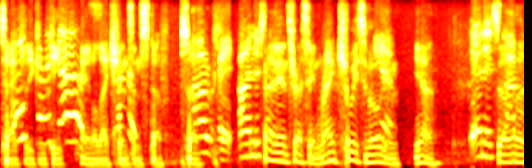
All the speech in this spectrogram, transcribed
to actually okay, compete yes, in elections yes. and stuff. So All right. I understand. Kind of interesting. Ranked choice voting. Yeah. yeah. And it's so, uh,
